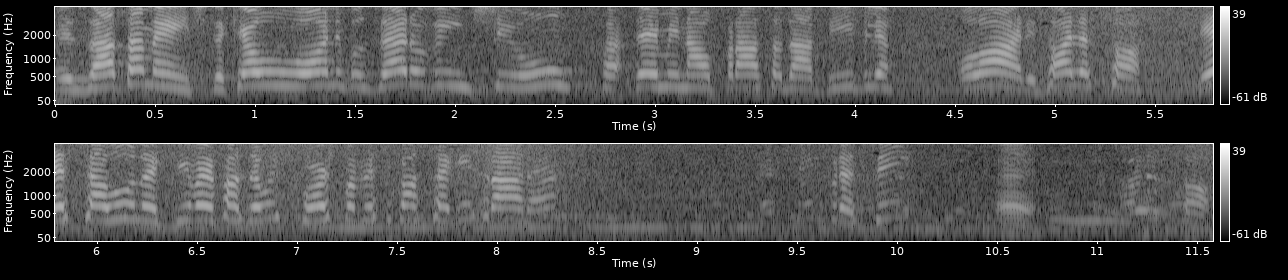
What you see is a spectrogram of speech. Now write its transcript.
Exatamente. Esse aqui é o ônibus 021, terminal Praça da Bíblia. Ô Lores, olha só. Esse aluno aqui vai fazer um esforço para ver se consegue entrar, né? É sempre assim? É. Olha só.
